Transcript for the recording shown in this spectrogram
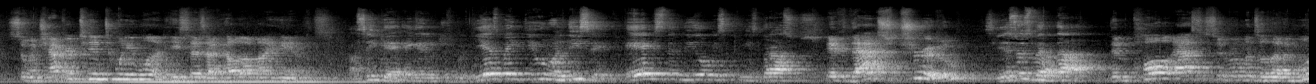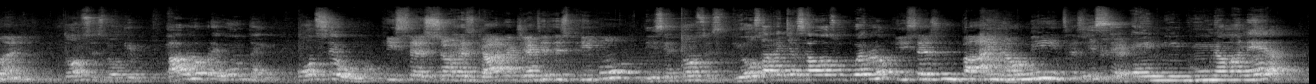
So in chapter 10, 21, he says, I've held out my hands. Así que en el 10.21 él dice, he extendido mis, mis brazos. If that's true, Si eso es verdad, then Paul asks in Romans 11:1, entonces lo que Pablo pregunta en 11.1 he says, So has God rejected his people? dice entonces, ¿Dios ha rechazado a su pueblo? He says, By no means has he Dice, rejected. en ninguna manera.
